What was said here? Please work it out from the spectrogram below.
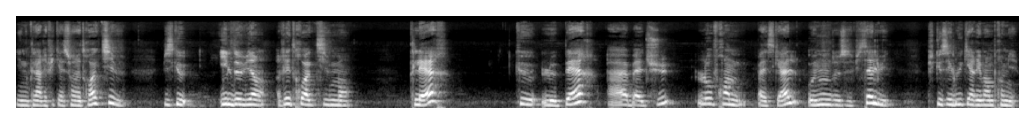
il y a une clarification rétroactive, puisque il devient rétroactivement clair que le père a abattu l'offrande pascale au nom de ce fils à lui, puisque c'est lui qui arrive en premier.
